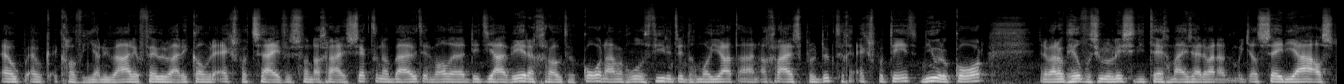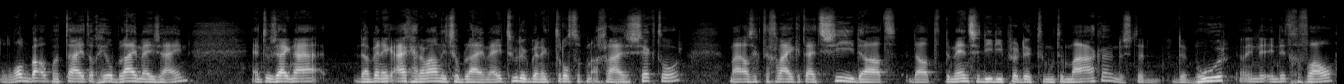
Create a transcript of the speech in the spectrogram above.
eh, elk, elk, ik geloof in januari of februari, komen de exportcijfers van de agrarische sector naar buiten. En we hadden dit jaar weer een groot record, namelijk 124 miljard aan agrarische producten geëxporteerd. Nieuw record. En er waren ook heel veel journalisten die tegen mij zeiden, nou, daar moet je als CDA, als landbouwpartij toch heel blij mee zijn. En toen zei ik, nou daar ben ik eigenlijk helemaal niet zo blij mee. Tuurlijk ben ik trots op een agrarische sector. Maar als ik tegelijkertijd zie dat, dat de mensen die die producten moeten maken, dus de, de boer in, de, in dit geval,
